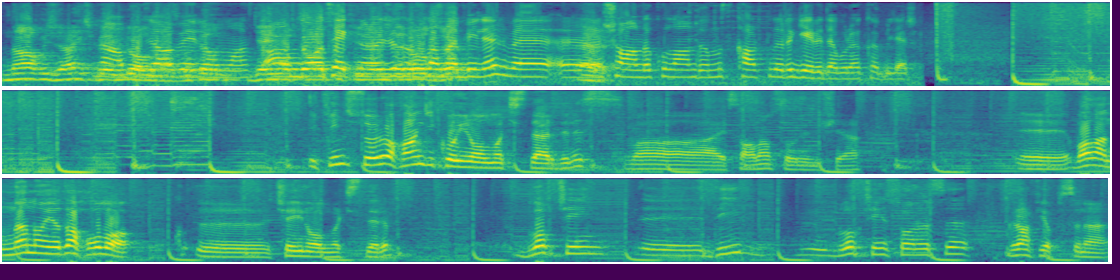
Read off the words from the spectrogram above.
ne yapacağı hiç Ne belli yapacağı olmaz. belli Bakalım olmaz. Game Thrones'un teknoloji ne olacak? hızlanabilir ve e, Evet. şu anda kullandığımız kartları geride bırakabilir. İkinci soru hangi coin olmak isterdiniz? Vay sağlam soruymuş ya. Ee, Valla Nano ya da Holo e, chain olmak isterim. Blockchain e, değil, blockchain sonrası graf yapısına,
